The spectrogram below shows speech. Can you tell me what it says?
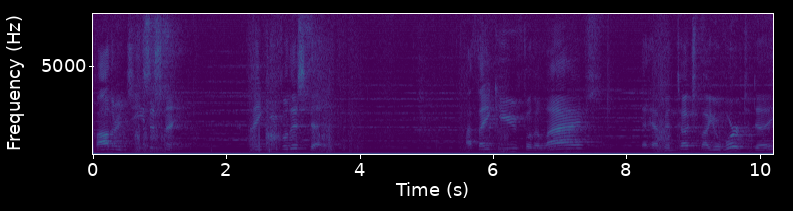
Father, in Jesus' name, thank you for this day. I thank you for the lives that have been touched by your word today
